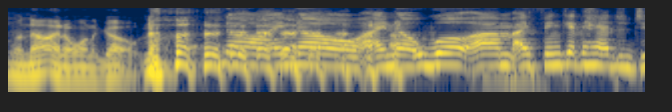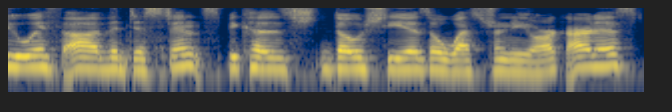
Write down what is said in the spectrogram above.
Well, now I don't want to go. No, I know. I know. Well, um, I think it had to do with uh, the distance because sh- though she is a Western New York artist,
